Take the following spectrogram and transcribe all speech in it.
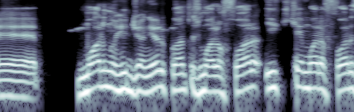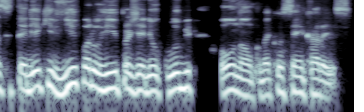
é, moram no Rio de Janeiro, quantas moram fora e quem mora fora se teria que vir para o Rio para gerir o clube ou não? Como é que você encara isso?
